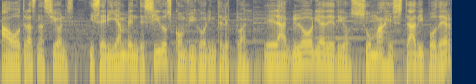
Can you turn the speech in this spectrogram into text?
a otras naciones y serían bendecidos con vigor intelectual. La gloria de Dios, su majestad y poder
